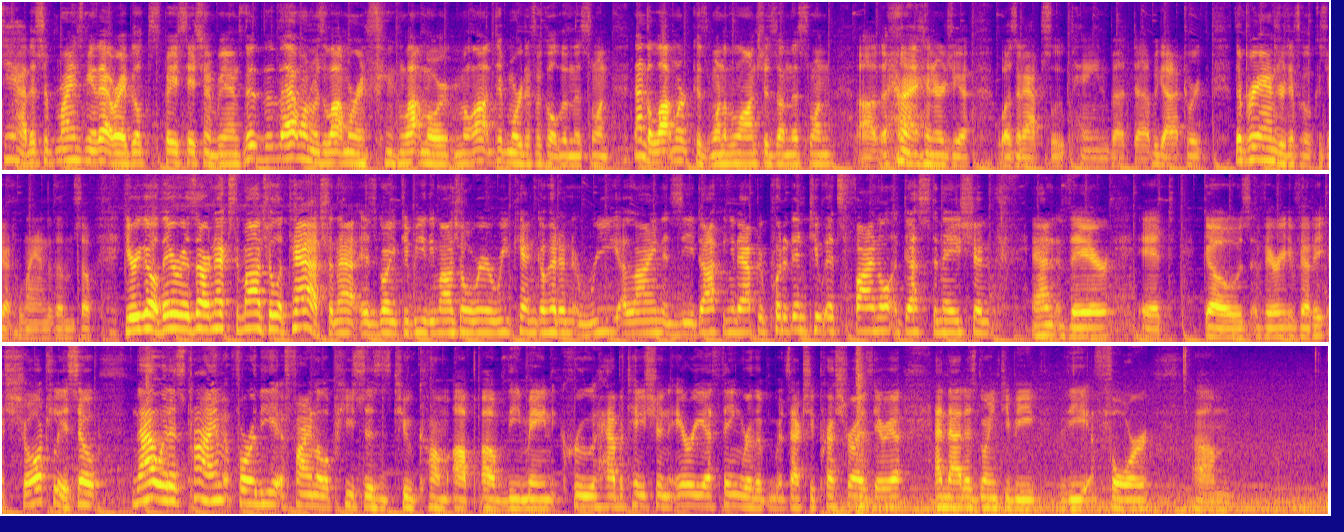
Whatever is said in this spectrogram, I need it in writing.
yeah, this reminds me of that where I built the space station Burans. Th th that one was a lot more, a lot more, a lot more difficult than this one. Not a lot more because one of the launches on this one, uh, the Energia, was an absolute pain. But uh, we got it to work. The Burans are difficult because you have to land them. So here we go. There is our next module attached, and that is going to be the module where we can go ahead and realign the docking adapter, put it into its final destination, and there it goes very, very shortly. So now it is time for the final pieces to come up of the main crew habitation area thing where the, it's actually pressurized area, and that is going to be the four um,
